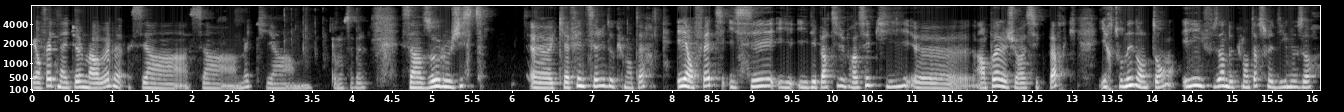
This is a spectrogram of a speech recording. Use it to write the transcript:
Et en fait, Nigel Marvel, c'est un c'est un mec qui est un comment s'appelle? C'est un zoologiste euh, qui a fait une série documentaire. Et en fait, il s'est, il, il, est parti du principe qu'il, euh, un peu à la Jurassic Park, il retournait dans le temps et il faisait un documentaire sur les dinosaures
